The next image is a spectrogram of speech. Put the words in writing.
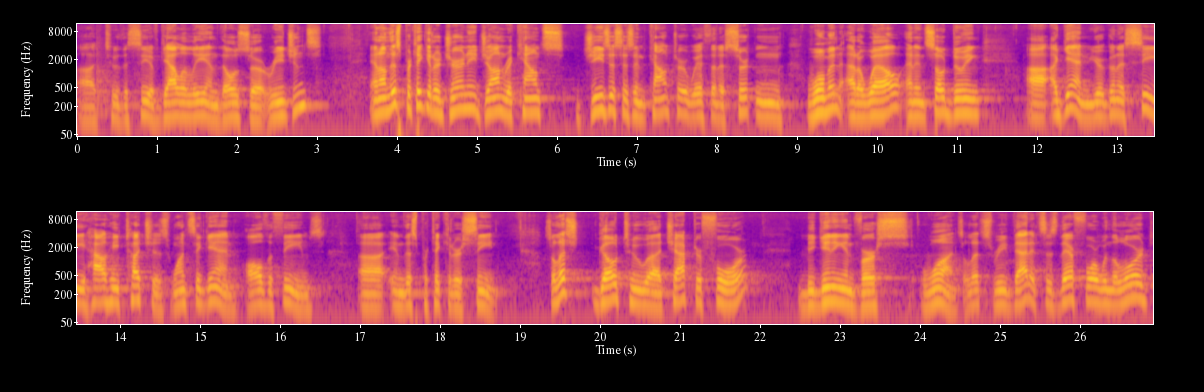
uh, to the Sea of Galilee and those uh, regions. And on this particular journey, John recounts Jesus' encounter with an, a certain woman at a well, and in so doing, uh, again, you're going to see how he touches, once again, all the themes uh, in this particular scene. So let's go to uh, chapter four, beginning in verse one. So let's read that. It says, therefore, when the Lord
